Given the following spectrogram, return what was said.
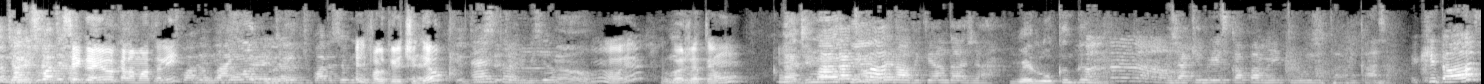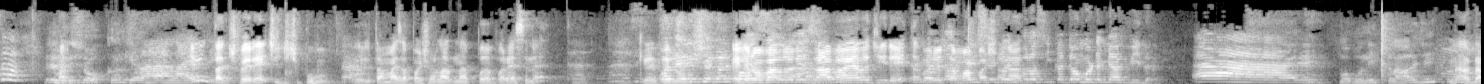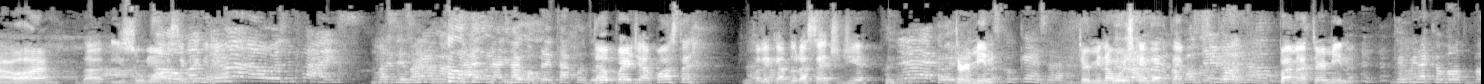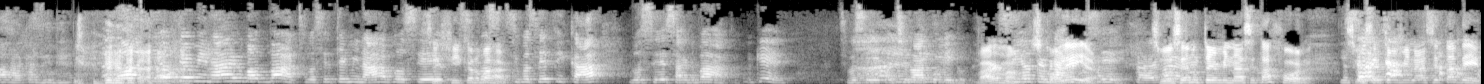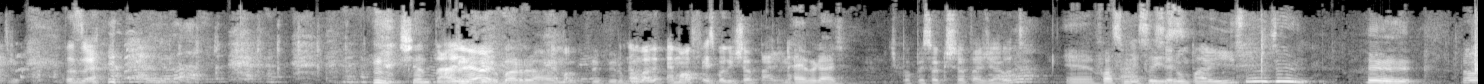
Dia 24 é Você ganhou aquela moto ali? Meu pai, é, dia 24 é segunda. Ele falou que ele te deu? É, então, ele me deu. Não. Não, é. Agora já tem um. Tá demais, Tá hein? demais. 19, quer andar já. É louco andando. Eu já quebrei escapamento hoje, tava em casa. Que nossa. Ele só o. Porque lá, lá é Ele tá diferente de tipo. Ele tá mais apaixonado na Pan, parece, né? Tá. Que antes Quando ele, ele chegou, ele não, ele não assim, valorizava ela direito, agora ele tá mal Ele chegou e falou apaixonado. assim, cadê o amor da minha vida? Ai. Mó bonito, Cláudio, hein? Não, da hora. Da- Isso mostra Uma que né? semana hoje faz. Uma semana, nós, nós vai completar quando... Então eu perdi a aposta? É? Nós Falei vai- que ia durar sete dias. É. Termina. Termina hoje que ainda tem tempo. Aposta de quanto? Pamela, termina. Termina que eu volto pro barraco, as ideias. Ó, se eu terminar, eu volto pro barraco. Se você terminar, você... Você fica se no você- barraco. Se você ficar, você sai do barraco. O quê? Se você continuar comigo. Vai, irmão. Se eu terminar Escolhe aí, com ó. você, vai, Se vai. você não terminar, você tá fora. Se você terminar, você tá dentro. Tô zoando. Chantagem, né? barraco, prefiro Não, bagulho- é mó feio esse bagulho de chantagem, né? É verdade. Tipo, a pessoa que chantageia a outra. É, eu faço muito Se você isso. num país. Não,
